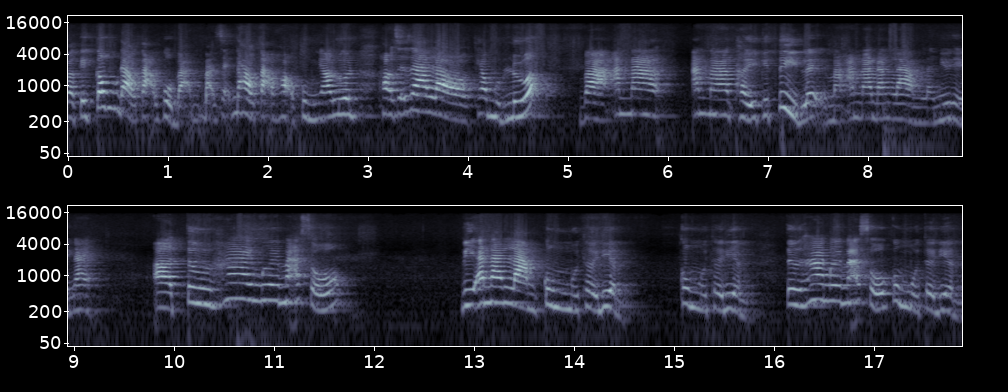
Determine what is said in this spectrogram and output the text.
Và cái công đào tạo của bạn bạn sẽ đào tạo họ cùng nhau luôn. Họ sẽ ra lò theo một lứa. Và Anna Anna thấy cái tỷ lệ mà Anna đang làm là như thế này. À, từ 20 mã số vì Anna làm cùng một thời điểm cùng một thời điểm. Từ 20 mã số cùng một thời điểm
